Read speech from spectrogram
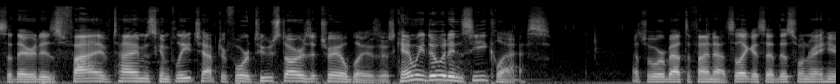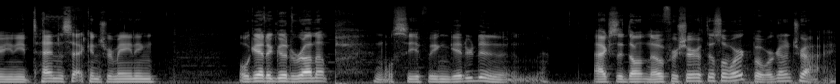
so there it is. Five times complete. Chapter 4, two stars at Trailblazers. Can we do it in C class? That's what we're about to find out. So like I said, this one right here, you need 10 seconds remaining. We'll get a good run up and we'll see if we can get her done. I actually don't know for sure if this will work, but we're gonna try.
